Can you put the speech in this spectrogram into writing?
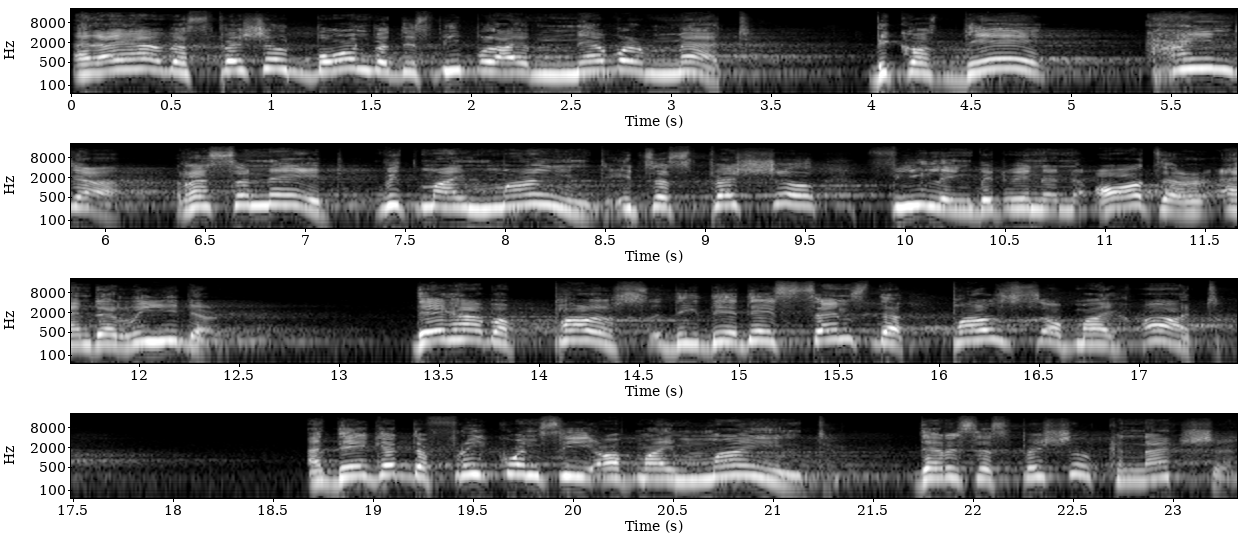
And I have a special bond with these people I have never met because they kind of resonate with my mind. It's a special feeling between an author and a reader. They have a pulse, they, they, they sense the pulse of my heart, and they get the frequency of my mind. There is a special connection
